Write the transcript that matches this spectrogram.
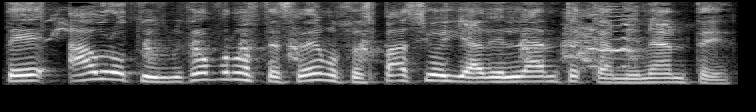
te abro tus micrófonos, te cedemos tu espacio y adelante, caminante.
